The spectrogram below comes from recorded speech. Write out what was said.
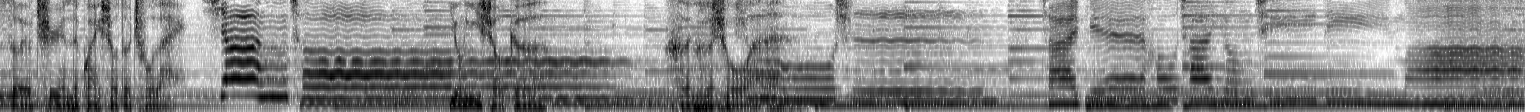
所有吃人的怪兽都出来。乡愁，用一首歌和你说晚安。在别后才涌起的马。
